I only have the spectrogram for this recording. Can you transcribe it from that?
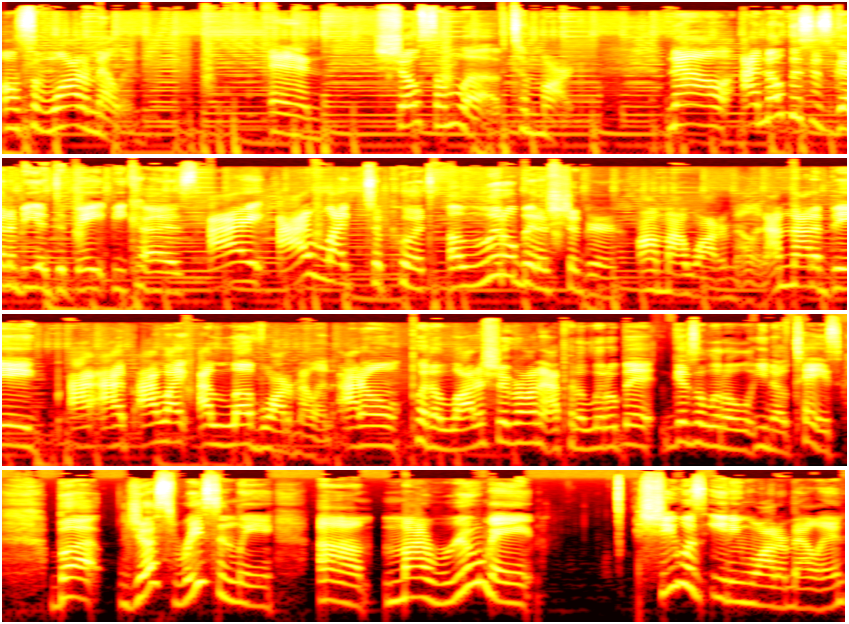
on some watermelon and show some love to Mark. Now, I know this is going to be a debate because I I like to put a little bit of sugar on my watermelon. I'm not a big I, I I like I love watermelon. I don't put a lot of sugar on it. I put a little bit, gives a little, you know, taste. But just recently, um my roommate she was eating watermelon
